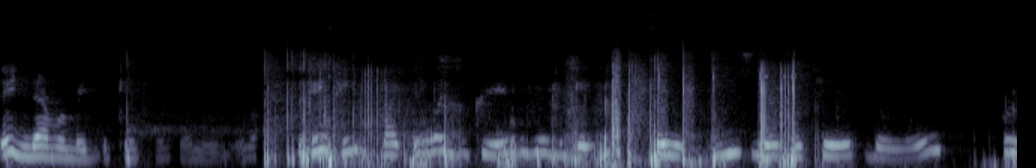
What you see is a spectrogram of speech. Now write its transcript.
They never made the kids for some reason. The game hates like it's like the creators of the game made it easier for kids to win for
